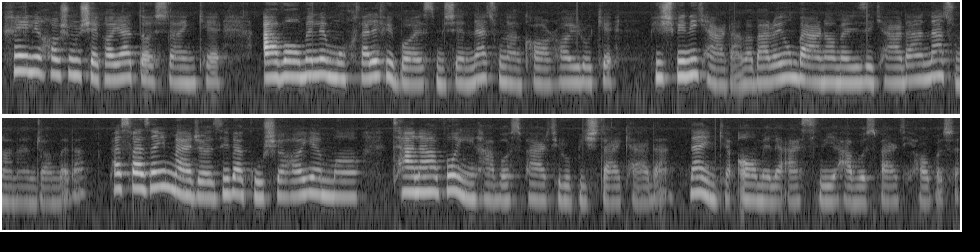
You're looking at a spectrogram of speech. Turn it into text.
خیلی هاشون شکایت داشتن که عوامل مختلفی باعث میشه نتونن کارهایی رو که پیش بینی کردن و برای اون برنامه ریزی کردن نتونن انجام بدن. پس فضای مجازی و گوشه های ما تنوع این حواس پرتی رو بیشتر کردن نه اینکه عامل اصلی حواس پرتی ها باشه.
